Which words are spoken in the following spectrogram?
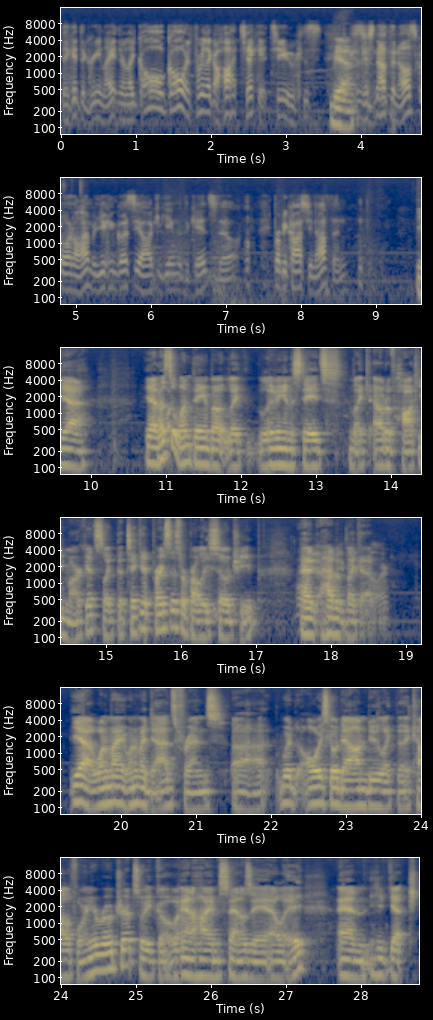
they get the green light and they're like, go, go. It's probably like a hot ticket too, because yeah, there's nothing else going on, but you can go see a hockey game with the kids still. probably cost you nothing. yeah, yeah. That's the one thing about like living in the states, like out of hockey markets. Like the ticket prices are probably so cheap. I had it maybe like a dollar. Yeah, one of my one of my dad's friends uh, would always go down and do like the California road trip. So he'd go Anaheim, San Jose, L.A., and he'd get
